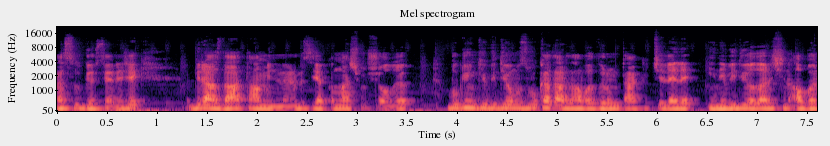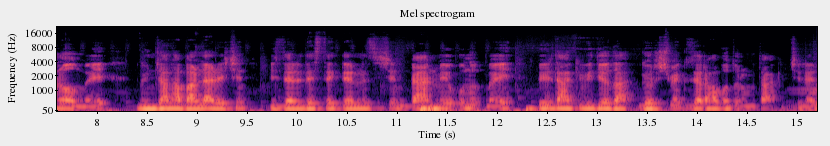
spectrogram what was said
Nasıl gösterecek? Biraz daha tahminlerimiz yakınlaşmış oluyor. Bugünkü videomuz bu kadardı hava durumu takipçileri. Yeni videolar için abone olmayı, güncel haberler için bizleri destekleriniz için beğenmeyi unutmayın. Bir dahaki videoda görüşmek üzere hava durumu takipçileri.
